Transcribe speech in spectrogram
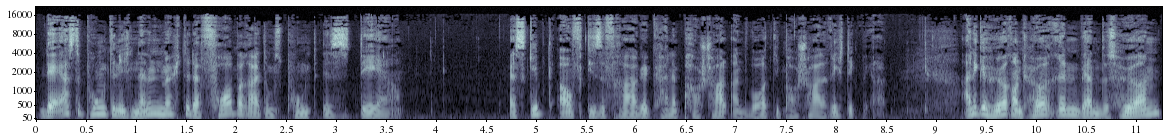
Der erste Punkt, den ich nennen möchte, der Vorbereitungspunkt, ist der. Es gibt auf diese Frage keine Pauschalantwort, die pauschal richtig wäre. Einige Hörer und Hörerinnen werden das hören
